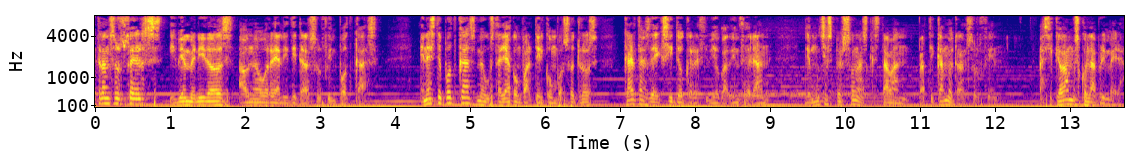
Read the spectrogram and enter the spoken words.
Hola Transurfers y bienvenidos a un nuevo Reality Transurfing Podcast. En este podcast me gustaría compartir con vosotros cartas de éxito que recibió Badin Celan de muchas personas que estaban practicando Transurfing. Así que vamos con la primera.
